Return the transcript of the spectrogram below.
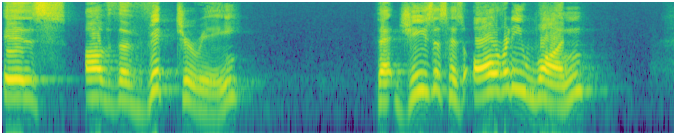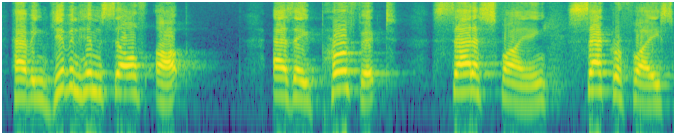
is of the victory that Jesus has already won, having given himself up as a perfect, satisfying sacrifice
